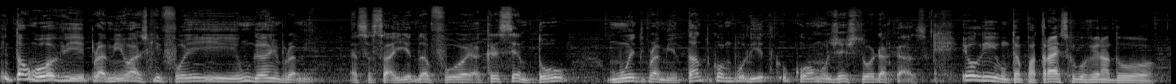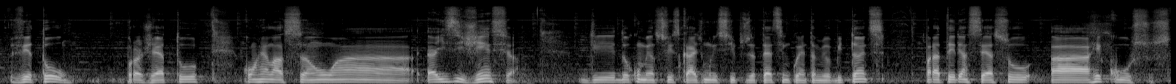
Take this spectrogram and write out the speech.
Então, houve, para mim, eu acho que foi um ganho para mim. Essa saída foi, acrescentou muito para mim, tanto como político como gestor da casa. Eu li um tempo atrás que o governador vetou um projeto com relação à, à exigência de documentos fiscais de municípios de até 50 mil habitantes para terem acesso a recursos.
